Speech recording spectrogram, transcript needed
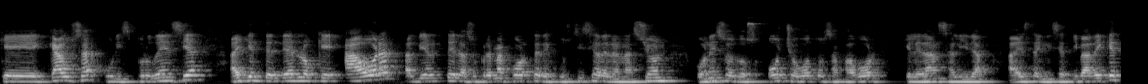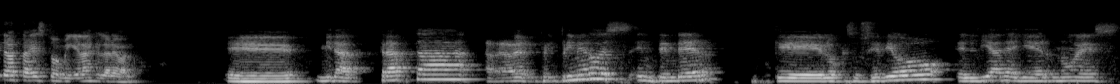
que causa jurisprudencia. Hay que entender lo que ahora advierte la Suprema Corte de Justicia de la Nación con esos los ocho votos a favor que le dan salida a esta iniciativa. ¿De qué trata esto, Miguel Ángel Arevalo? Eh, mira, trata, a ver, primero es entender que lo que sucedió el día de ayer no es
